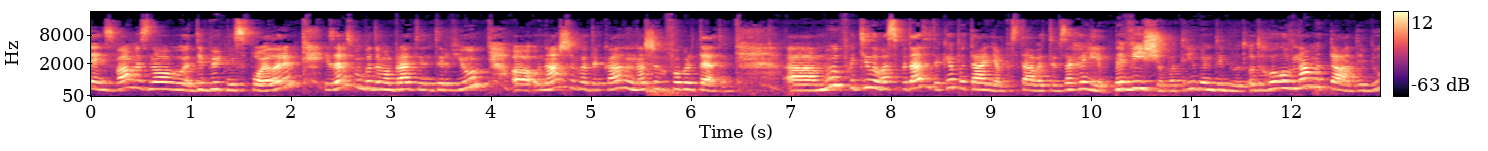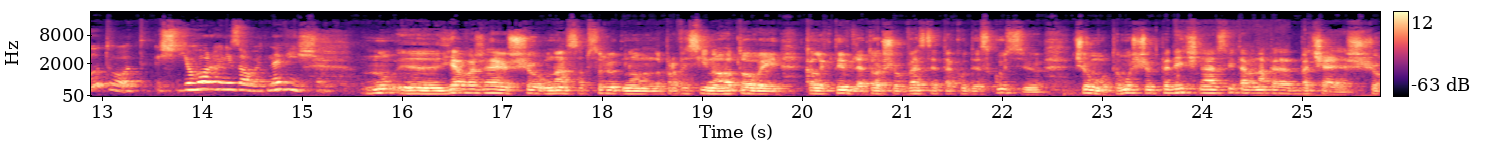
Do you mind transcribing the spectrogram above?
день! З вами знову дебютні спойлери. І зараз ми будемо брати інтерв'ю е, у нашого декана, нашого факультету. Е, Ми б хотіли вас спитати таке питання поставити взагалі. Навіщо потрібен дебют? От головна мета дебюту, от його організовують. Навіщо? Ну, е, я вважаю, що у нас абсолютно професійно готовий колектив для того, щоб вести таку дискусію. Чому? Тому що педагогічна освіта вона передбачає, що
